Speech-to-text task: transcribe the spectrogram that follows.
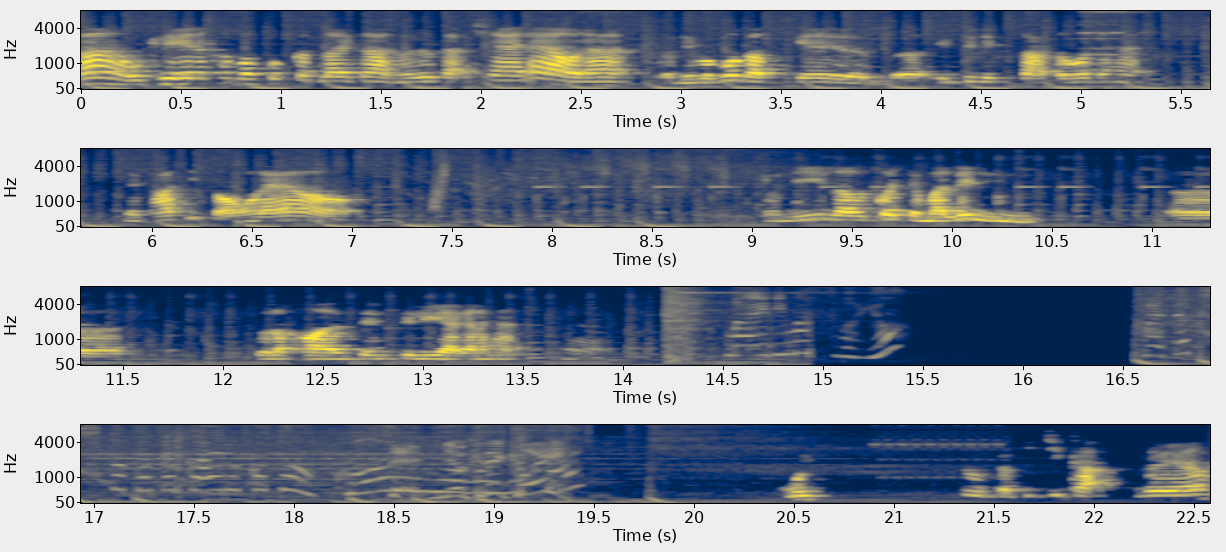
อ่าโอเคนะครับมาพบกับรายการมาดูกะแชร์แนลนะฮะวันนี้มาพบกับเกมอินฟินิตสตาร์โตนะฮะในพาร์ทที่สองแล้ว วันนี้เราก็จะมาเล่นเอ่อตัวละครเซนซิเลียกันนะฮะอุ้ยสู้กับพิจิกะเลยอะ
